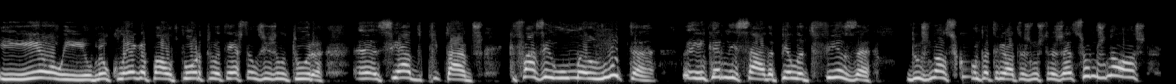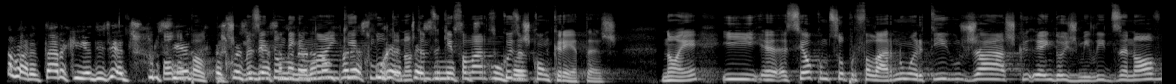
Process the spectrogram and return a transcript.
e eu e o meu colega Paulo Porto até esta legislatura, uh, se há deputados que fazem uma luta encarniçada pela defesa dos nossos compatriotas no estrangeiro somos nós. Agora, estar aqui a dizer, a distorcer oh, oh, Paulo, as coisas mas então maneira, lá em que é que luta. Nós estamos aqui a falar desculpa. de coisas concretas não é? E eh, a CEL começou por falar num artigo já acho que em 2019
